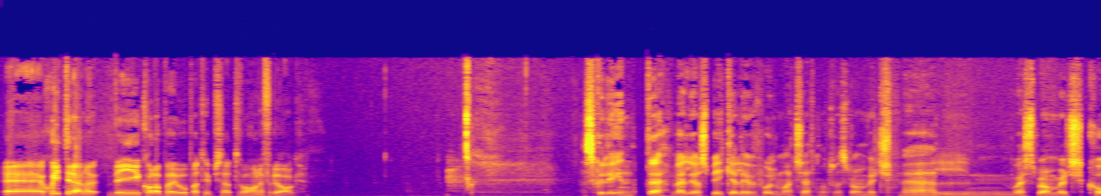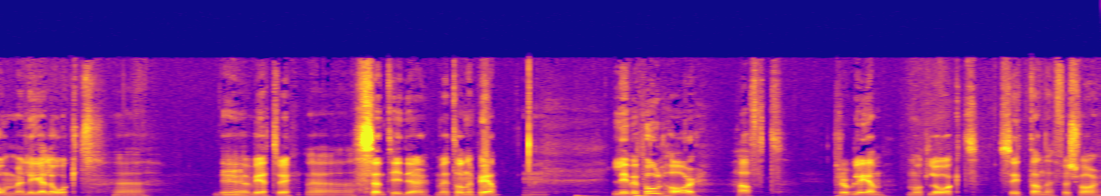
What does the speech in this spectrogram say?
Eh, skit i det nu. Vi kollar på Europatipset. Vad har ni för drag? Jag skulle inte välja att spika Liverpool match 1 mot West Bromwich. West Bromwich kommer ligga lågt. Eh, Det Mm. vet vi eh, sen tidigare med Tony P. Liverpool har haft problem mot lågt sittande försvar.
